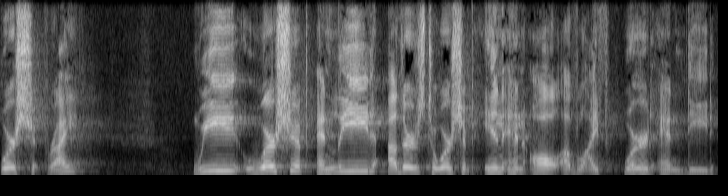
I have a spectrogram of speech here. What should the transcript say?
worship, right? We worship and lead others to worship in an all of life, word and deed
